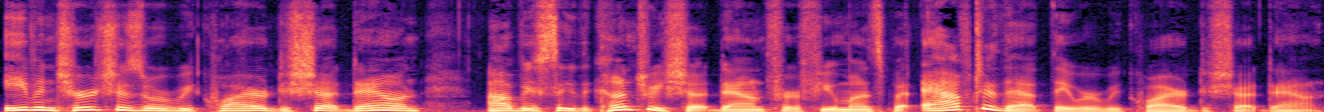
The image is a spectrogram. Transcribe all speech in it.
even churches were required to shut down. Obviously, the country shut down for a few months, but after that, they were required to shut down.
